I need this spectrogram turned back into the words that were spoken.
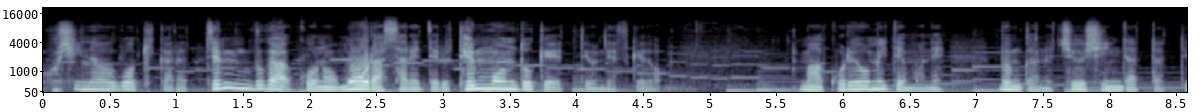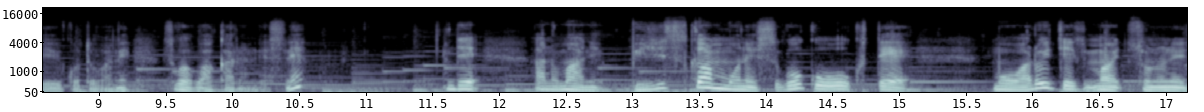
星の動きから全部がこの網羅されてる天文時計っていうんですけどまあこれを見てもね文化の中心だったっていうことがねすごいわかるんですね。であのまあね美術館もねすごく多くてもう歩いてまあそのね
